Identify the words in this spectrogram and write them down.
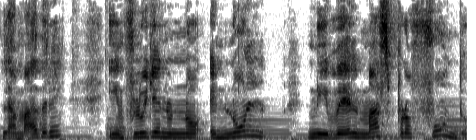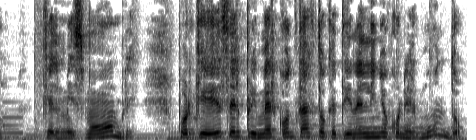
La madre influye en, en un nivel más profundo que el mismo hombre, porque es el primer contacto que tiene el niño con el mundo.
